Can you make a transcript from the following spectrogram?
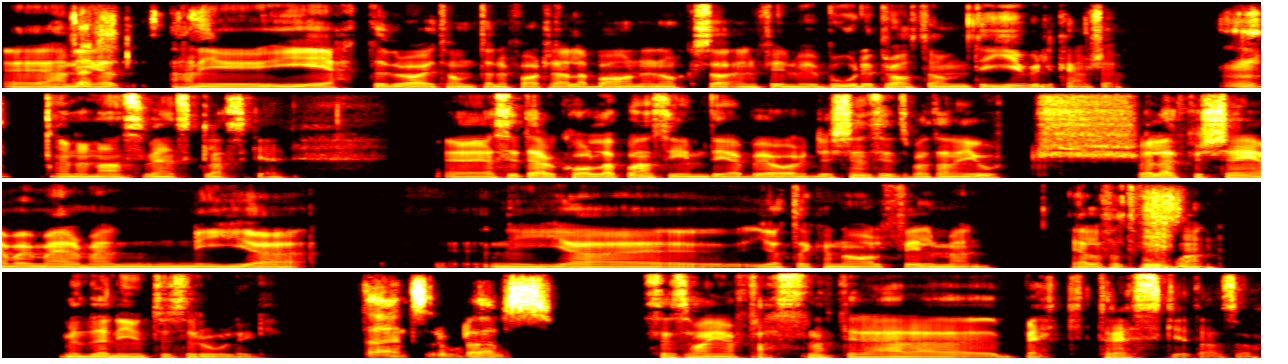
Eh, han, är, han är ju jättebra i Tomten är far till alla barnen också. En film vi borde prata om till jul kanske. Mm. En annan svensk klassiker. Eh, Jag sitter här och kollar på hans IMDB och det känns inte som att han har gjort, eller för sig, han var ju med i de här nya, nya eh, Göta kanal-filmen. I alla fall tvåan. Men den är ju inte så rolig. Det är inte så roligt alls. Sen så har han ju fastnat i det här eh, bäckträsket alltså.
